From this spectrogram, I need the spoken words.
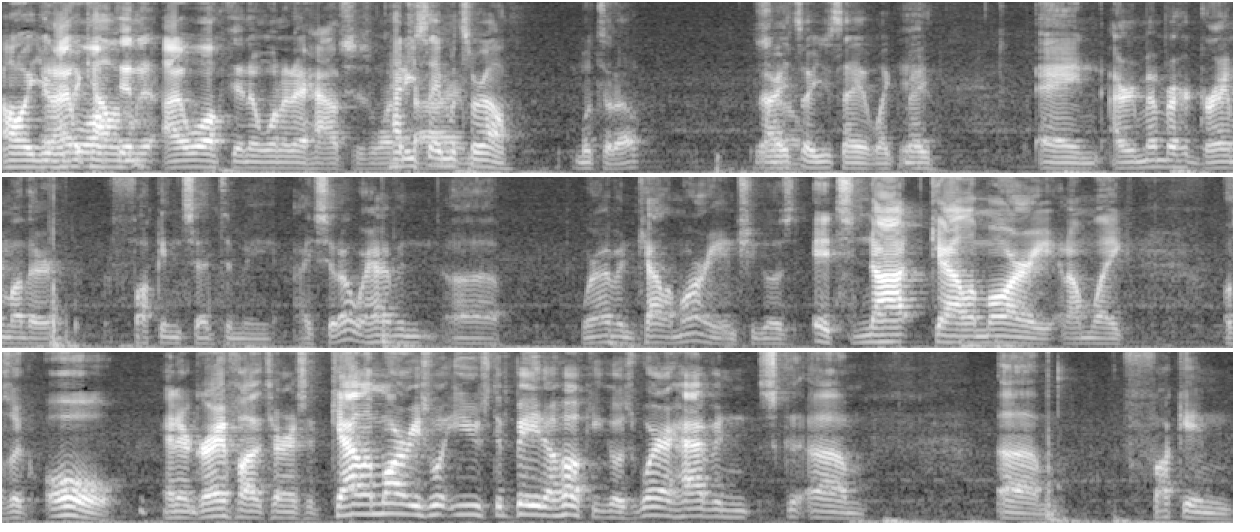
Oh, you're and I walked calamari. in. I walked into one of their houses one time. How do you say time. mozzarella? Mozzarella. All right, so you say it like me. and I remember her grandmother fucking said to me, I said, "Oh, we're having uh, we're having calamari," and she goes, "It's not calamari," and I'm like, I was like, "Oh," and her grandfather turned and said, "Calamari's what you used to bait a hook." He goes, "We're having um um fucking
